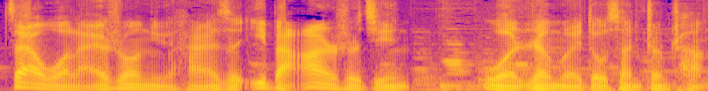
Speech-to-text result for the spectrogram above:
在我来说，女孩子一百二十斤，我认为都算正常。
